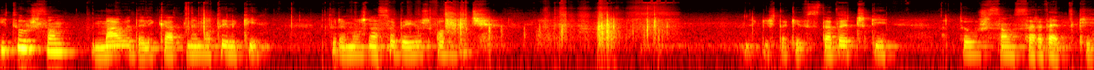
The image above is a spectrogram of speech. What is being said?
I tu już są małe, delikatne motylki, które można sobie już odbić. Jakieś takie wstaweczki. To już są serwetki.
